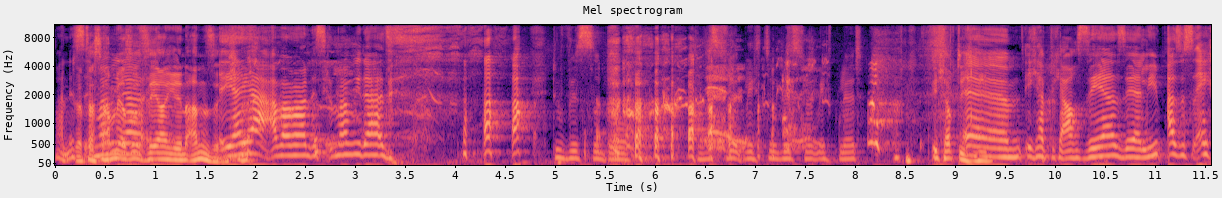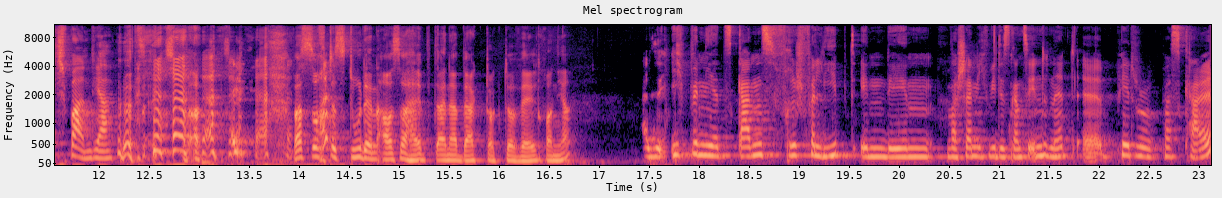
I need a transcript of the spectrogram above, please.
das, das haben wieder, ja so Serien an sich. Ja, ne? ja, aber man ist immer wieder. Du bist so doof. Du bist wirklich, du bist wirklich blöd. Ich hab dich lieb. Ähm, ich hab dich auch sehr, sehr lieb. Also es ist echt spannend, ja. spannend. Was suchtest du denn außerhalb deiner Bergdoktor-Welt, Ronja? Also ich bin jetzt ganz frisch verliebt in den, wahrscheinlich wie das ganze Internet, äh, Pedro Pascal.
